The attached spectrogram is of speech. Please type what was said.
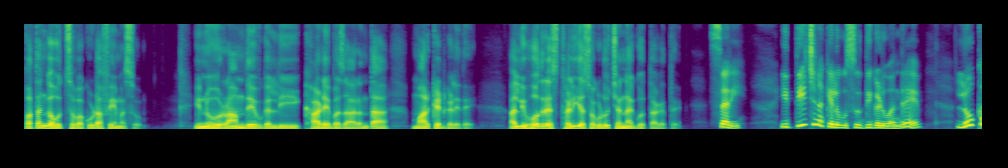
ಪತಂಗ ಉತ್ಸವ ಕೂಡ ಫೇಮಸ್ಸು. ಇನ್ನು ರಾಮದೇವ್ ಗಲ್ಲಿ ಖಾಡೆ ಬಜಾರ್ ಅಂತ ಮಾರ್ಕೆಟ್ಗಳಿದೆ. ಅಲ್ಲಿ ಹೋದ್ರೆ ಸ್ಥಳೀಯ ಸೊಗಡು ಚೆನ್ನಾಗಿ ಗೊತ್ತಾಗತ್ತೆ. ಸರಿ. ಇತ್ತೀಚಿನ ಕೆಲವು ಸುದ್ದಿಗಳು ಅಂದ್ರೆ ಲೋಕ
